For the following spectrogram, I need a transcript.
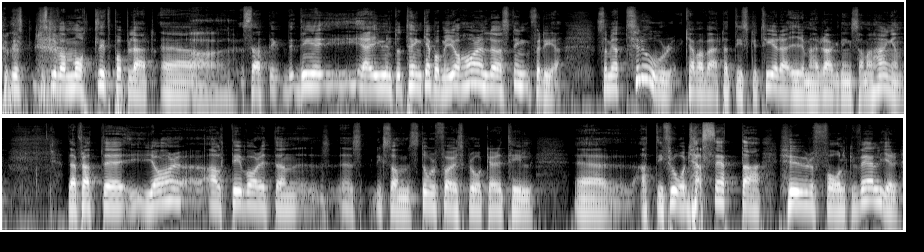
Det, det skulle vara måttligt populärt. Eh, Ja. Så att det, det, det är ju inte att tänka på. Men jag har en lösning för det. Som jag tror kan vara värt att diskutera i de här raggningssammanhangen. Därför att eh, jag har alltid varit en eh, liksom, stor förespråkare till eh, att ifrågasätta hur folk väljer.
